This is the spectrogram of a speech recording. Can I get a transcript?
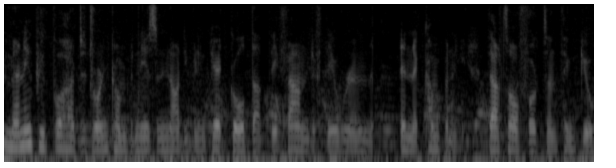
Many people had to join companies and not even get gold that they found if they were in, in a company. That's all, folks, and thank you.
